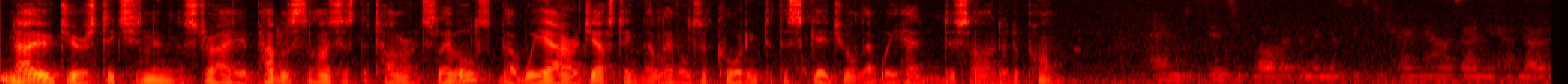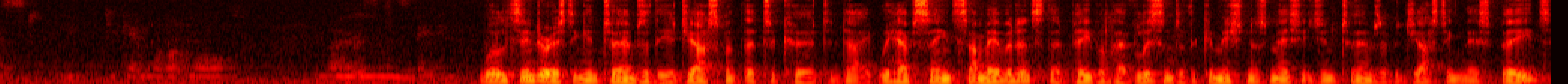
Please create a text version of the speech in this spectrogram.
No jurisdiction in Australia publicises the tolerance levels, but we are adjusting the levels according to the schedule that we had decided upon. And since you've lowered them in the 60k now zone, you have noticed you're getting a lot more? Well, it's interesting in terms of the adjustment that's occurred to date. We have seen some evidence that people have listened to the Commissioner's message in terms of adjusting their speeds.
